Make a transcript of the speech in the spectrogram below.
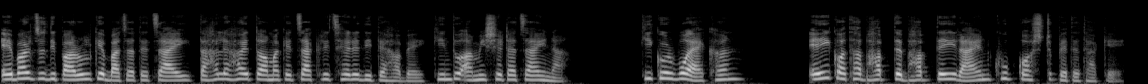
এবার যদি পারুলকে বাঁচাতে চাই, তাহলে হয়তো আমাকে চাকরি ছেড়ে দিতে হবে, কিন্তু আমি সেটা চাই না। কি করব এখন? এই কথা ভাবতে ভাবতেই রায়ন খুব কষ্ট পেতে থাকে।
